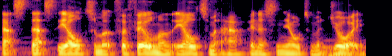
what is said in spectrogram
That's that's the ultimate fulfillment, the ultimate happiness, and the ultimate joy.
